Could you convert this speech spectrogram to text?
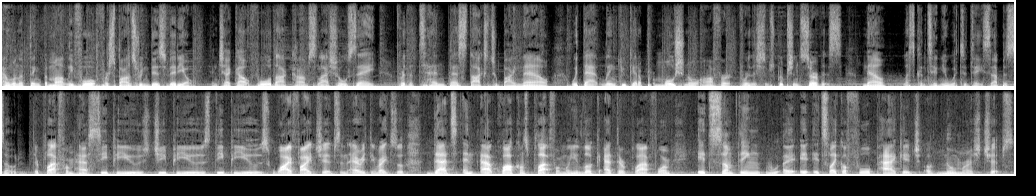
I want to thank the Motley Fool for sponsoring this video and check out fool.com slash Jose for the 10 best stocks to buy now. With that link, you get a promotional offer for their subscription service. Now, let's continue with today's episode. Their platform has CPUs, GPUs, DPUs, Wi Fi chips, and everything, right? So that's an at Qualcomm's platform. When you look at their platform, it's something, it's like a full package of numerous chips.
